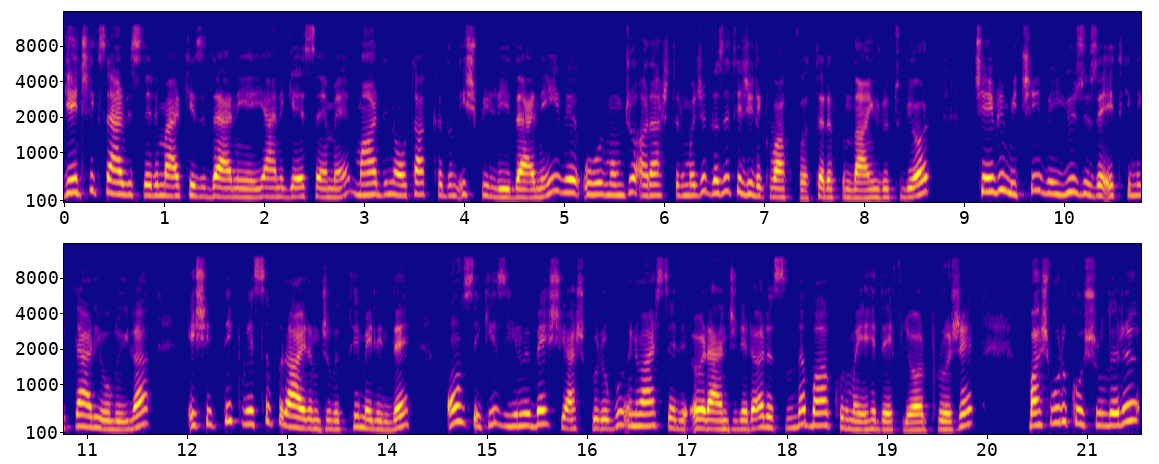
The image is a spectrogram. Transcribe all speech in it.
Gençlik Servisleri Merkezi Derneği yani GSM, Mardin Ortak Kadın İşbirliği Derneği ve Uğur Mumcu Araştırmacı Gazetecilik Vakfı tarafından yürütülüyor. Çevrim içi ve yüz yüze etkinlikler yoluyla eşitlik ve sıfır ayrımcılık temelinde 18-25 yaş grubu üniversiteli öğrencileri arasında bağ kurmayı hedefliyor proje. Başvuru koşulları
